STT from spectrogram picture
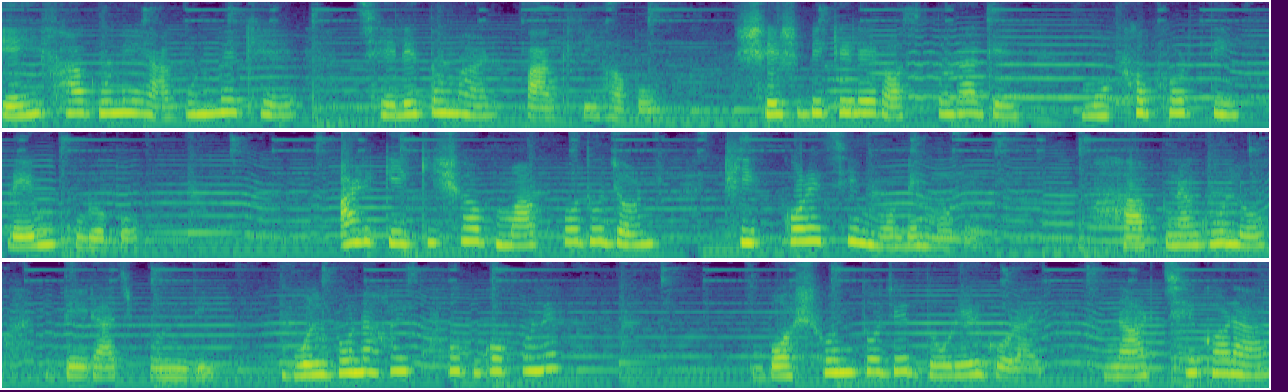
এই ফাগুনে আগুন মেখে ছেলে তোমার পাগলি হব। শেষ বিকেলের অস্তর আগে মুঠো ভর্তি প্রেম কুড়ব। আর কে কি সব মাখবো দুজন ঠিক করেছি মনে মনে। ভাবনাগুলো দেরাজবন্দি। বলব না হয় খুব গোপনে? বসন্ত যে দোরের গোড়ায় নাড়ছে করা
